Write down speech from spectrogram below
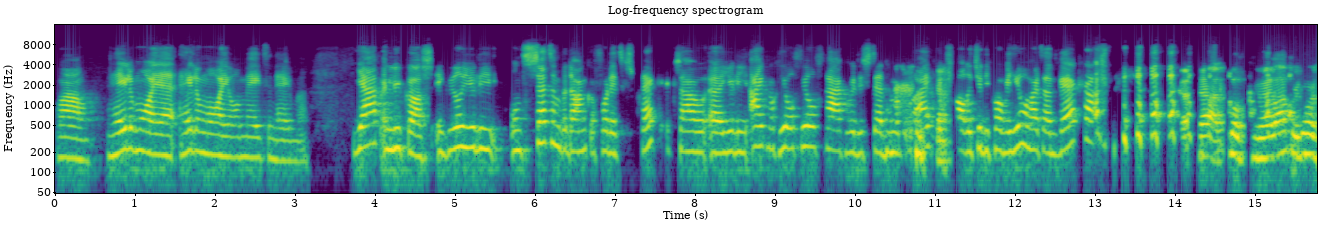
Wauw, hele mooie, hele mooie om mee te nemen. Jaap en Lucas, ik wil jullie ontzettend bedanken voor dit gesprek. Ik zou uh, jullie eigenlijk nog heel veel vragen willen stellen, maar ik wil eigenlijk vooral dat jullie gewoon weer heel hard aan het werk gaan. Ja, dat klopt. Laten we door.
